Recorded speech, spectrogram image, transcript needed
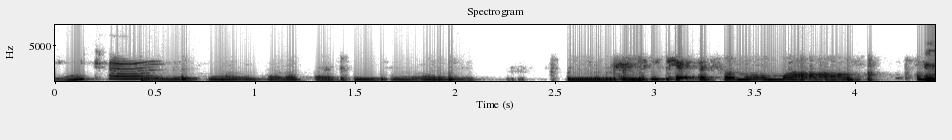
So Okay. just know what kind of person you're doing it. Mhm. She get it from her mom.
